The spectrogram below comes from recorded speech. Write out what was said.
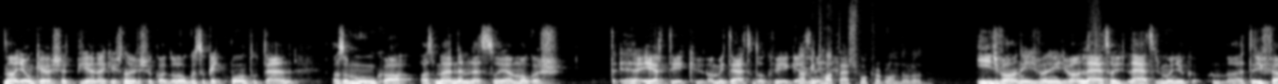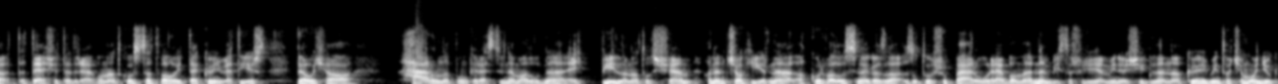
nagyon keveset pihenek, és nagyon sokat dolgozok, egy pont után az a munka, az már nem lesz olyan magas értékű, amit el tudok végezni. Amit hatásfokra gondolod. Így van, így van, így van. Lehet, hogy, lehet, hogy mondjuk a te esetedre vonatkoztatva, hogy te könyvet írsz, de hogyha három napon keresztül nem aludnál, egy pillanatot sem, hanem csak írnál, akkor valószínűleg az, az utolsó pár órában már nem biztos, hogy olyan minőségű lenne a könyv, mint hogyha mondjuk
